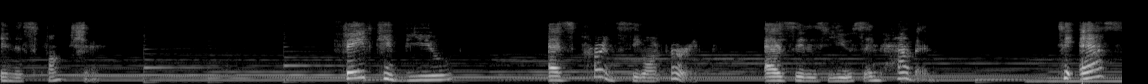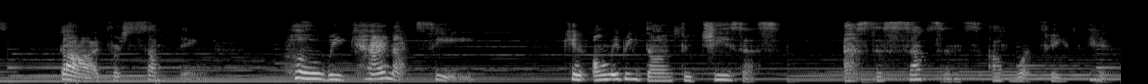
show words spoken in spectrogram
in its function. Faith can view as currency on earth as it is used in heaven. To ask God for something who we cannot see can only be done through Jesus as the substance of what faith is.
